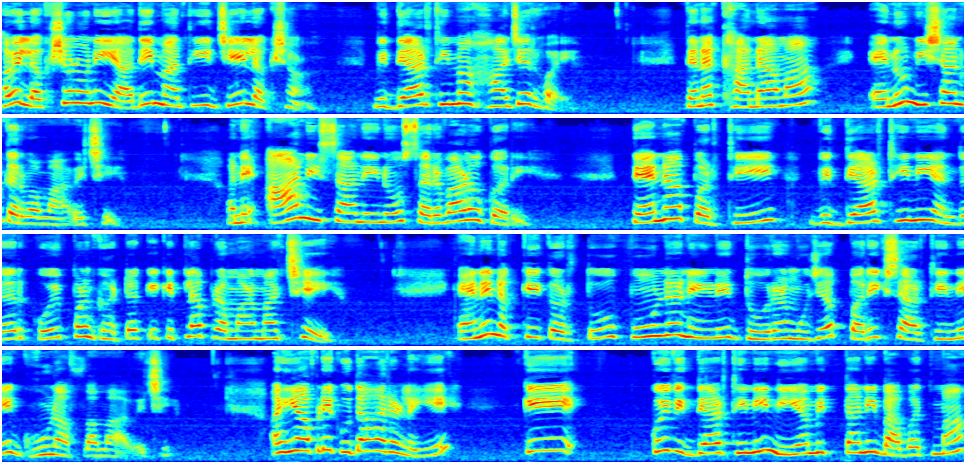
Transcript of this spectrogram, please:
હવે લક્ષણોની યાદીમાંથી જે લક્ષણ વિદ્યાર્થીમાં હાજર હોય, તેના ખાનામાં એનું નિશાન કરવામાં આવે છે. અને આ નિશાનીનો સરવાળો કરી. તેના પરથી વિદ્યાર્થીની અંદર કોઈ પણ ઘટક એ કેટલા પ્રમાણમાં છે? એને નક્કી કરતું પૂર્ણ નિર્ણિત ધોરણ મુજબ પરીક્ષાર્થીને ગુણ આપવામાં આવે છે. અહીં આપણે એક ઉદાહરણ લઈએ કે કોઈ વિદ્યાર્થીની નિયમિતતાની બાબતમાં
